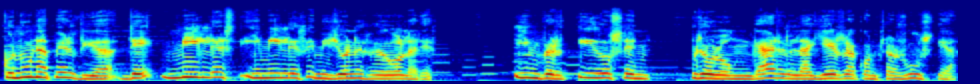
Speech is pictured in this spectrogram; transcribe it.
Con una pérdida de miles y miles de millones de dólares invertidos en prolongar la guerra contra Rusia,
